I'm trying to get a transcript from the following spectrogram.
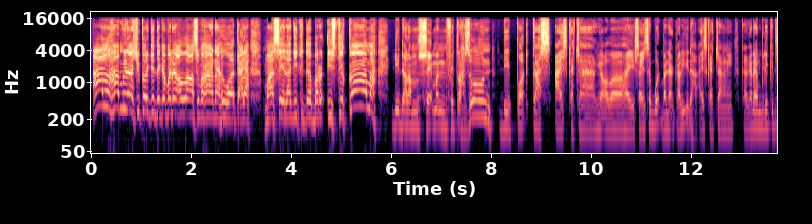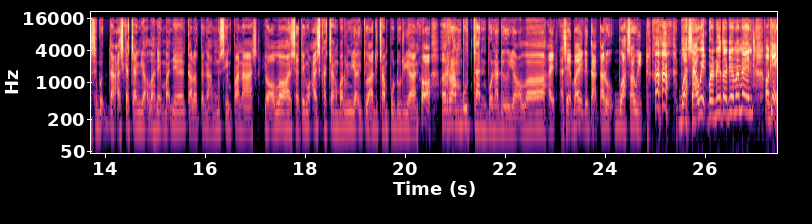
Alhamdulillah syukur kita kepada Allah Subhanahu Wa Taala. Masih lagi kita beristiqamah di dalam segmen Fitrah Zone di podcast Ais Kacang. Ya Allah, hai saya sebut banyak kali dah ais kacang ni. Kadang-kadang bila kita sebut tentang ais kacang ya Allah nikmatnya kalau tengah musim panas. Ya Allah, hai saya tengok ais kacang baru ni iaitu ada campur durian. Oh, rambutan pun ada. Ya Allah, hai nasib baik dia tak taruh buah sawit. buah sawit pun ada tau dia main-main. Okey,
